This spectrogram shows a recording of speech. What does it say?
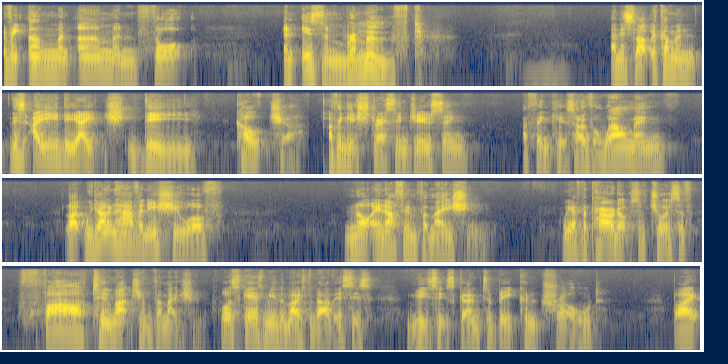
every um and um and thought and ism removed. And it's like we're coming, this ADHD culture. I think it's stress inducing. I think it's overwhelming. Like, we don't have an issue of not enough information. We have the paradox of choice of far too much information. What scares me the most about this is music's going to be controlled by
